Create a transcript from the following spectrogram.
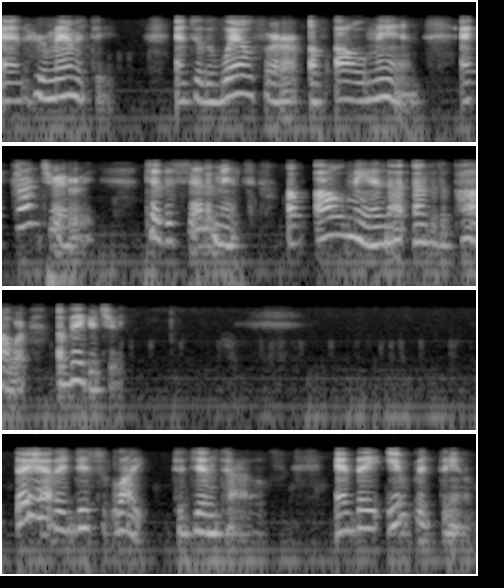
and humanity, and to the welfare of all men, and contrary to the sentiments of all men not under the power of bigotry. They had a dislike to Gentiles, and they envied them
